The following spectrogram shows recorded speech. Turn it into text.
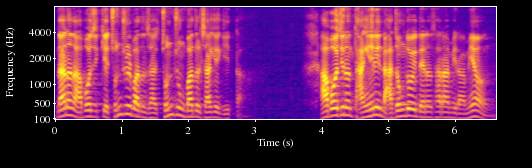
나는 아버지께 존중받을, 자격이 있다. 아버지는 당연히 나 정도에 되는 사람이라면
